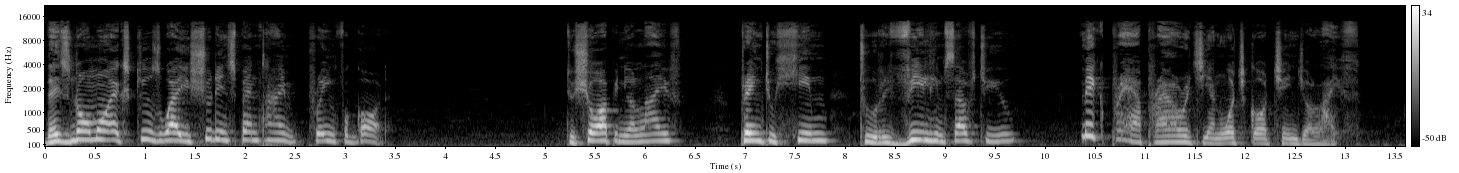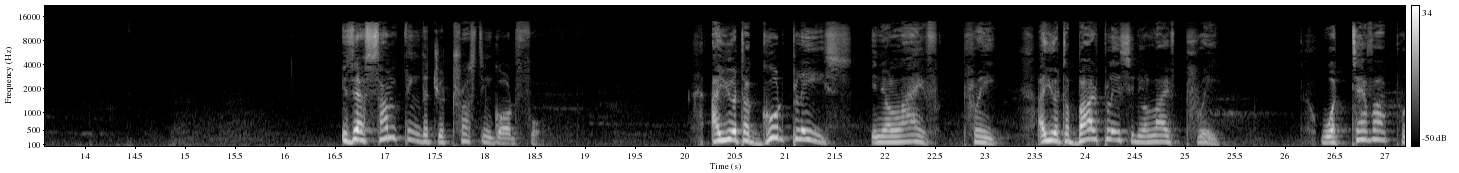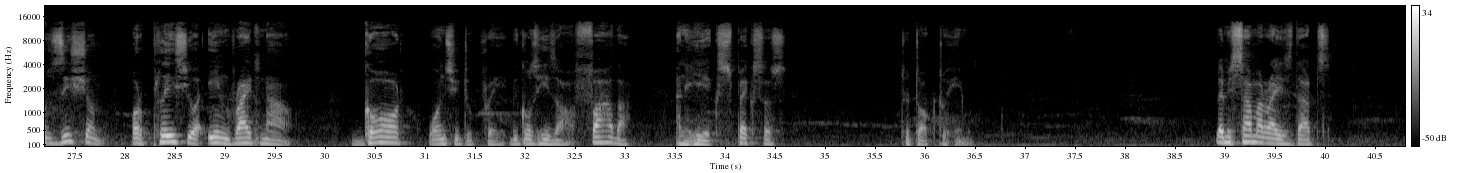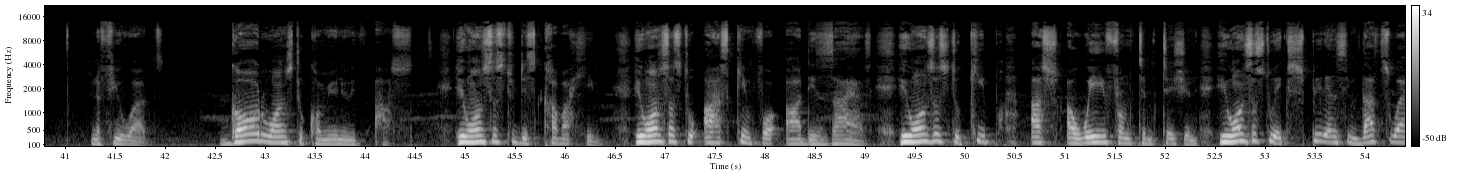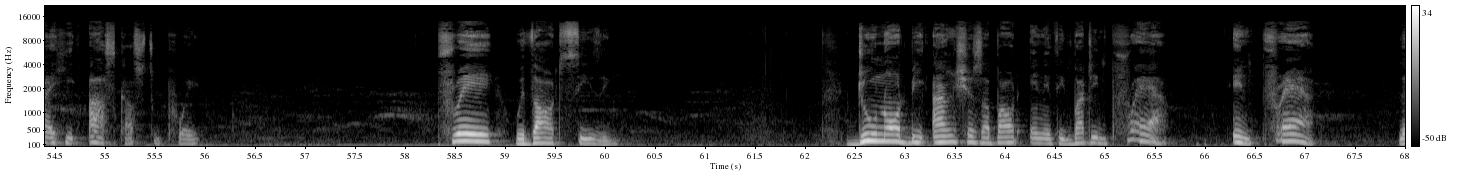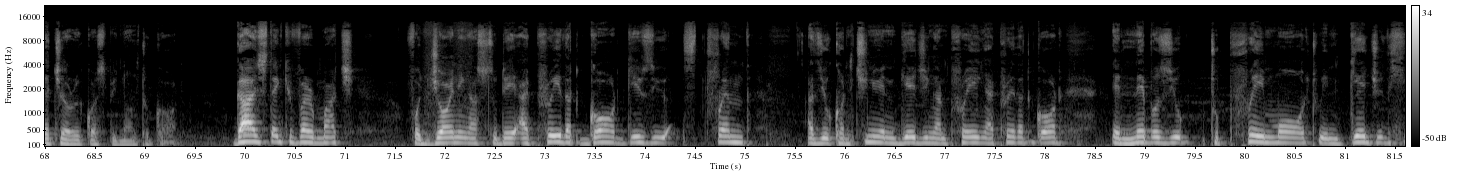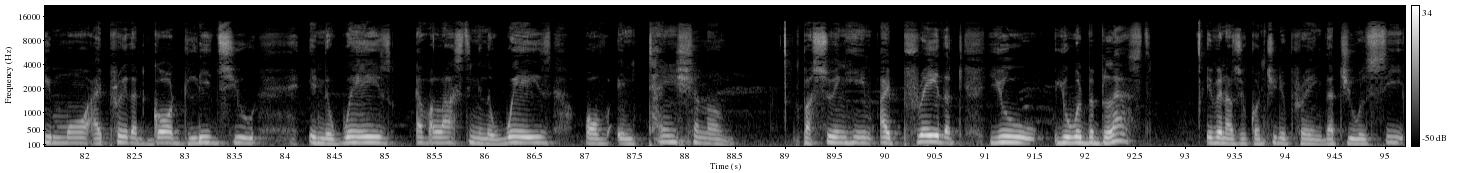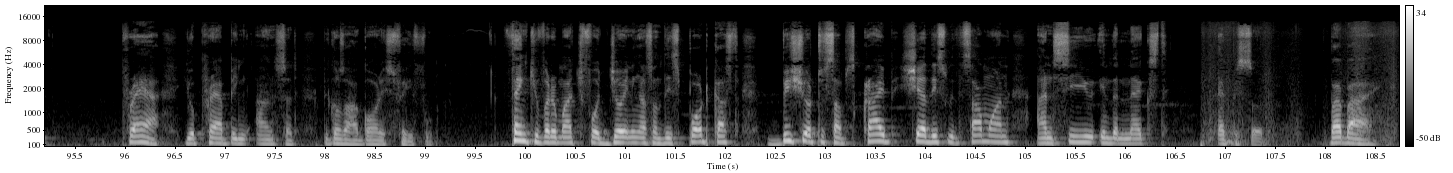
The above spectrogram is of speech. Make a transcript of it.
There is no more excuse why you shouldn't spend time praying for God. To show up in your life, praying to Him to reveal Himself to you. Make prayer a priority and watch God change your life. Is there something that you're trusting God for? Are you at a good place in your life? Pray. Are you at a bad place in your life? Pray. Whatever position or place you are in right now, God wants you to pray because He's our Father and He expects us to talk to Him. Let me summarize that in a few words. God wants to commune with us. He wants us to discover Him. He wants us to ask Him for our desires. He wants us to keep us away from temptation. He wants us to experience Him. That's why He asks us to pray. Pray without ceasing. Do not be anxious about anything, but in prayer, in prayer, let your request be known to God. Guys, thank you very much for joining us today. I pray that God gives you strength as you continue engaging and praying. I pray that God enables you to pray more, to engage with Him more. I pray that God leads you in the ways everlasting, in the ways of intentional pursuing Him. I pray that you you will be blessed, even as you continue praying, that you will see prayer, your prayer being answered, because our God is faithful. Thank you very much for joining us on this podcast. Be sure to subscribe, share this with someone, and see you in the next episode. Bye bye.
